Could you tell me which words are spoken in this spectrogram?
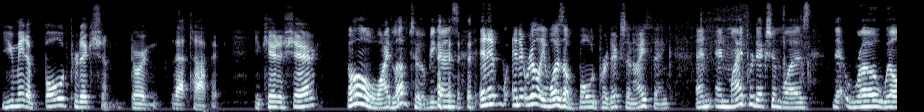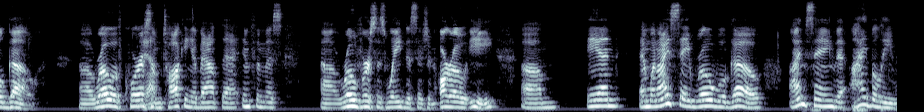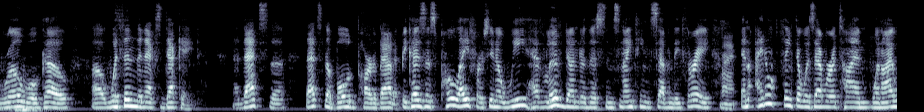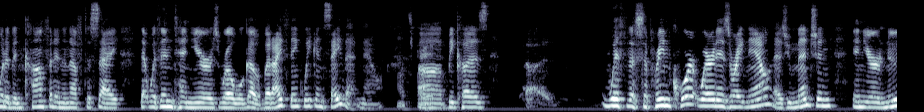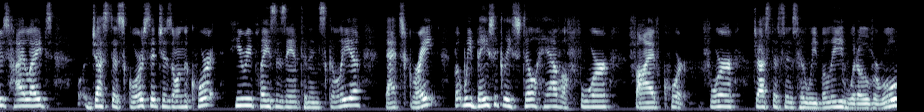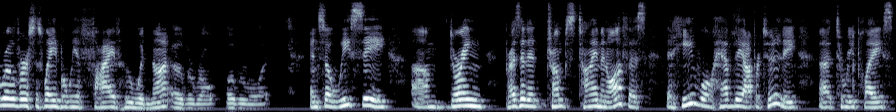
You made a bold prediction during that topic. You care to share? Oh, I'd love to because and it and it really was a bold prediction, I think. And and my prediction was that Roe will go. Uh, Roe, of course, Yeah. I'm talking about that infamous uh, Roe versus Wade decision, ROE. Um, and and when I say Roe will go, I'm saying that I believe Roe will go uh, within the next decade. Now, that's the That's the bold part about it. Because as pro-lifers, you know, we have lived under this since 1973, Right. and I don't think there was ever a time when I would have been confident enough to say that within 10 years Roe will go. But I think we can say that now That's great. uh, because uh, with the Supreme Court where it is right now, as you mentioned in your news highlights, Justice Gorsuch is on the court. He replaces Antonin Scalia. That's great, but we basically still have a four-five court, four justices who we believe would overrule Roe versus Wade, but we have five who would not overrule overrule it. And so we see um, during President Trump's time in office that he will have the opportunity uh, to replace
